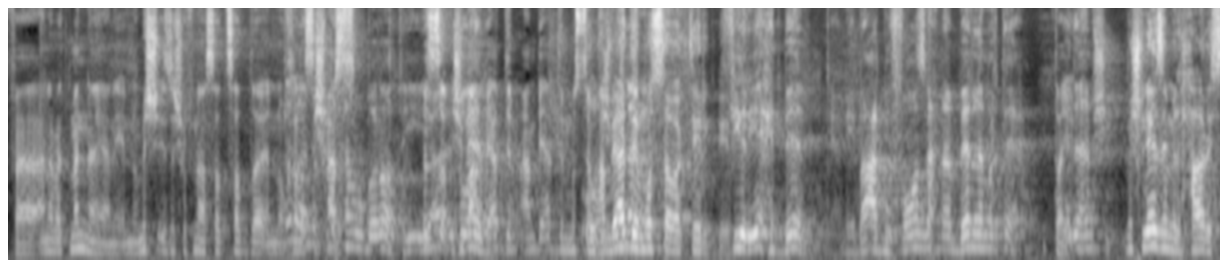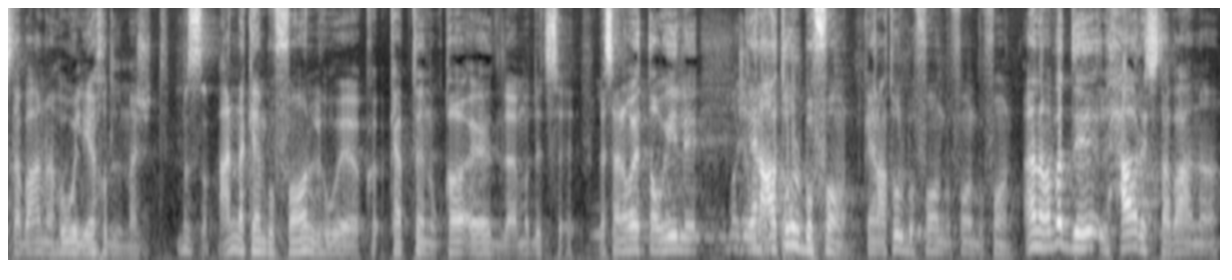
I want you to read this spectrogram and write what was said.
فأنا بتمنى يعني إنه مش إذا شفناه صد صدى إنه خلص مش بس المباراة هي بالضبط عم. بيقدم عم بيقدم مستوى عم. بيقدم مستوى كتير كبير. في رياحة بال يعني بعد بوفون نحن بالنا مرتاح. طيب. هذا أهم شيء. مش لازم الحارس تبعنا هو اللي ياخذ المجد. بالضبط. عنا كان بوفون اللي هو كابتن وقائد لمدة س... لسنوات طويلة. كان على. طول بوفون كان على طول بوفون بوفون بوفون. أنا ما بدي الحارس تبعنا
